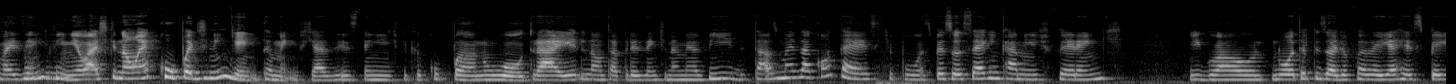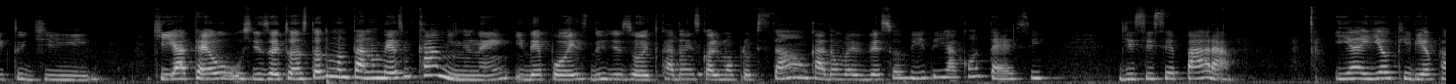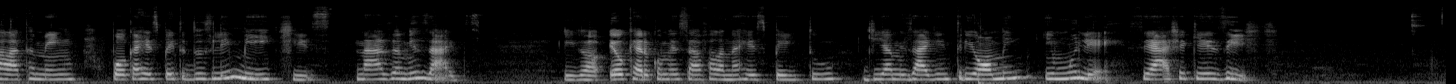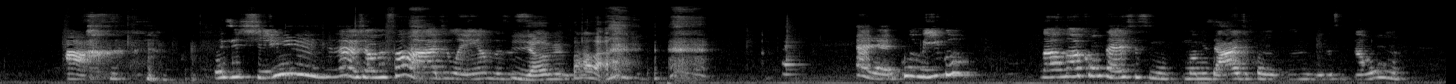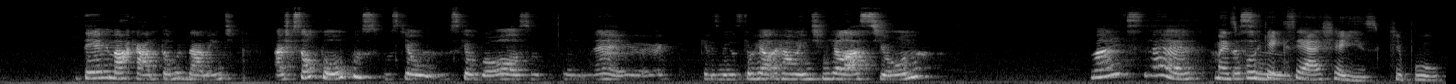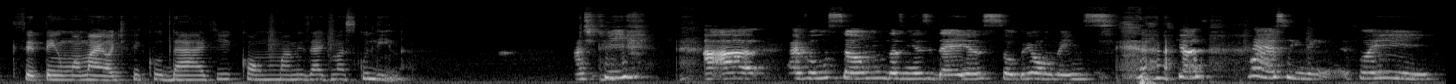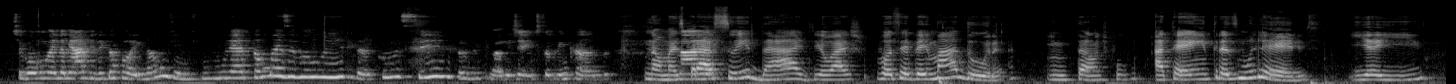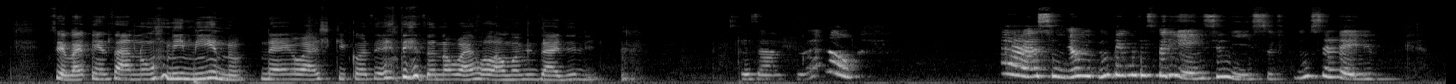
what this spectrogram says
Mas enfim, eu acho que não é culpa de ninguém também, porque às vezes tem gente que fica culpando o outro, ah, ele não tá presente na minha vida e tal, mas acontece, tipo, as pessoas seguem caminhos diferentes. Igual no outro episódio eu falei a respeito de que até os 18 anos todo mundo tá no mesmo caminho, né? E depois dos 18, cada um escolhe uma profissão, cada um vai viver sua vida e acontece de se separar. E aí eu queria falar também pouco a respeito dos limites nas amizades. Igual, eu quero começar falando a respeito de amizade entre homem e mulher. Você acha que existe? Ah, existir, né? Eu já ouvi falar de lendas. assim. Já ouvi falar. É, comigo não, não acontece assim, uma amizade com um menino assim tão. Que tenha me marcado tão profundamente. Acho que são poucos os que eu, os que eu gosto, né? Aqueles meninos que eu rea- realmente me relaciono. Mas, é. Mas por assim, que, que você acha isso? Tipo, que você tem uma maior dificuldade com uma amizade masculina? Acho que a, a- a evolução das minhas ideias sobre homens. É, assim, foi. Chegou um momento da minha vida que eu falei, não, gente, mulher é tão mais evoluída. Como assim? Tô brincando, gente, tô brincando. Não, mas, Mas- pra sua idade, eu acho você bem madura. Então, tipo, até entre as mulheres. E aí, você vai pensar num menino, né? Eu acho que com certeza não vai rolar uma amizade ali. Exato. É, não. É, assim, eu não tenho muita experiência nisso. Tipo, não sei.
